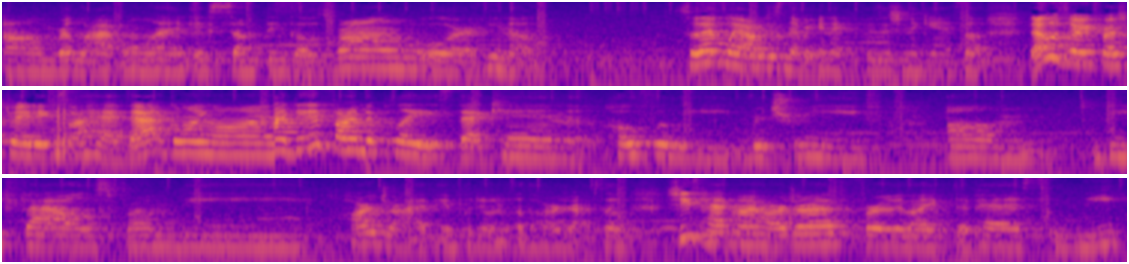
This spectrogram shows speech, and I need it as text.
um, rely on if something goes wrong or you know so that way I'm just never in that position again. So that was very frustrating. So I had that going on. I did find a place that can hopefully retrieve um, the files from the hard drive and put it on the other hard drive. So she's had my hard drive for like the past week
